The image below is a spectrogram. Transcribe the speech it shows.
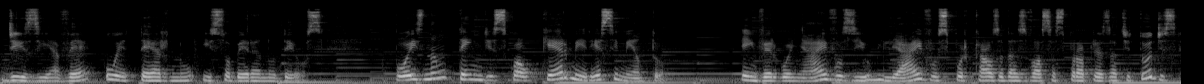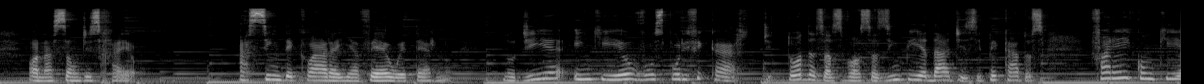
diz Yahvé, o eterno e soberano Deus, pois não tendes qualquer merecimento. Envergonhai-vos e humilhai-vos por causa das vossas próprias atitudes, ó nação de Israel. Assim declara Yahvé, o eterno no dia em que eu vos purificar de todas as vossas impiedades e pecados, farei com que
